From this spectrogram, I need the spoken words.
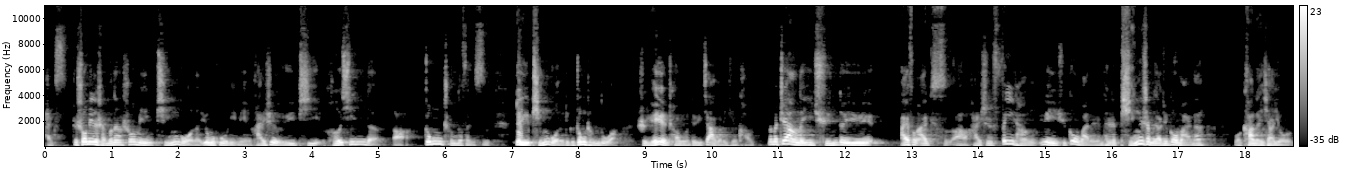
X，这说明了什么呢？说明苹果的用户里面还是有一批核心的啊忠诚的粉丝，对于苹果的这个忠诚度啊，是远远超过对于价格的一些考虑。那么这样的一群对于 iPhone X 啊还是非常愿意去购买的人，他是凭什么要去购买呢？我看了一下，有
